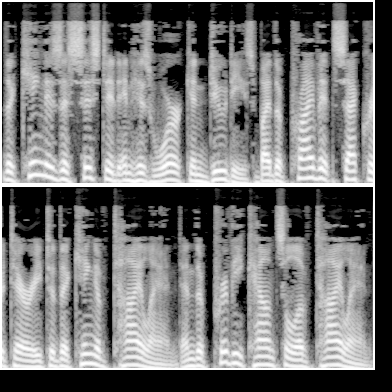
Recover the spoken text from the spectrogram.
The king is assisted in his work and duties by the private secretary to the King of Thailand and the Privy Council of Thailand,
